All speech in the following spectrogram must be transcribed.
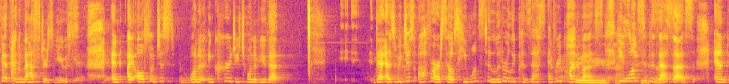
fit for the master's use. And I also just want to encourage each one of you that that as we just offer ourselves, He wants to literally possess every part Jesus, of us. He wants Jesus. to possess us. And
